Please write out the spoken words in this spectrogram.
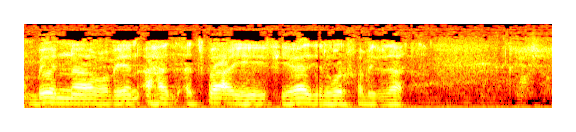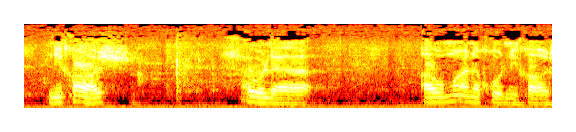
بيننا وبين أحد أتباعه في هذه الغرفة بالذات نقاش حول أو ما نقول نقاش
